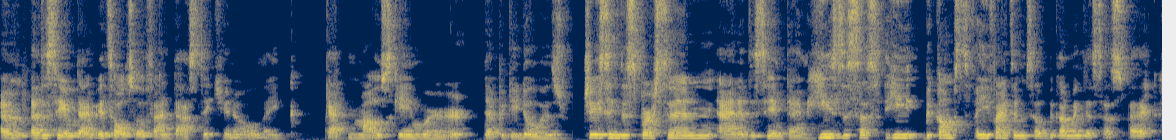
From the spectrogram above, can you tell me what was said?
And at the same time it's also a fantastic you know like cat and mouse game where Deputy Doe is chasing this person, and at the same time, he's the sus- he becomes he finds himself becoming the suspect.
